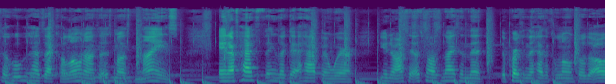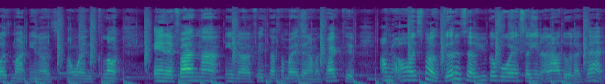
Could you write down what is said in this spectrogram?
So who has that cologne on? So it smells mm-hmm. nice. And I've had things like that happen where, you know, I said, it smells nice. And then the person that has a cologne says, oh, it's my, you know, it's, I'm wearing this cologne. And if I'm not, you know, if it's not somebody that I'm attracted to, I'm like, oh, it smells good. And so you go away and say, you know, and I'll do it like that.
